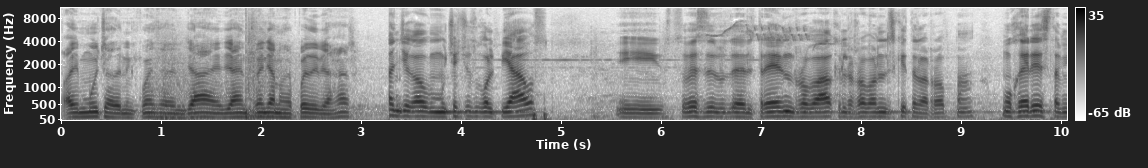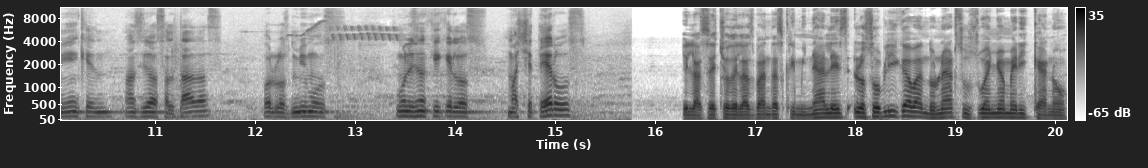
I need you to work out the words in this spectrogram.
hay mucha delincuencia, ya, ya en tren ya no se puede viajar. Han llegado muchachos golpeados y a veces del tren robado, que les roban, les quitan la ropa. Mujeres también que han sido asaltadas por los mismos, como dicen aquí, que los macheteros. El acecho de las bandas criminales los obliga a abandonar su sueño americano,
